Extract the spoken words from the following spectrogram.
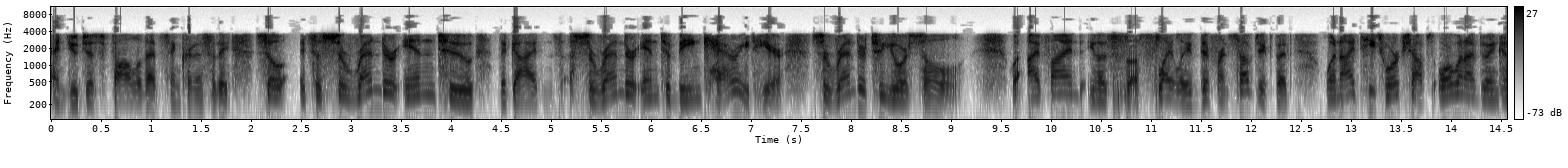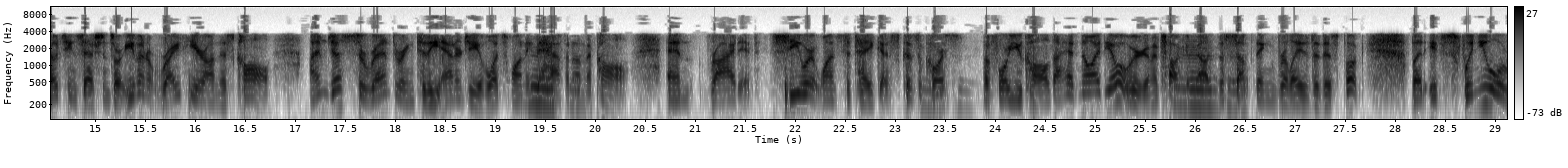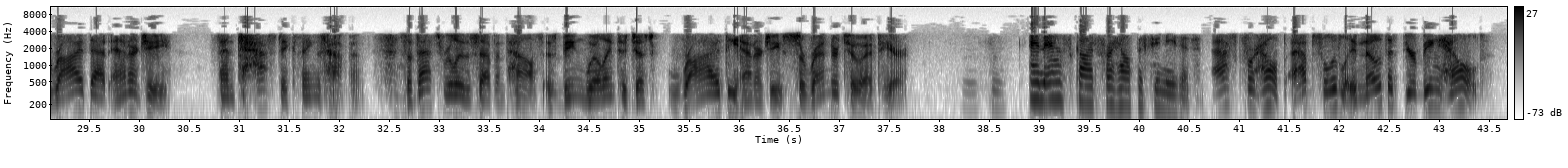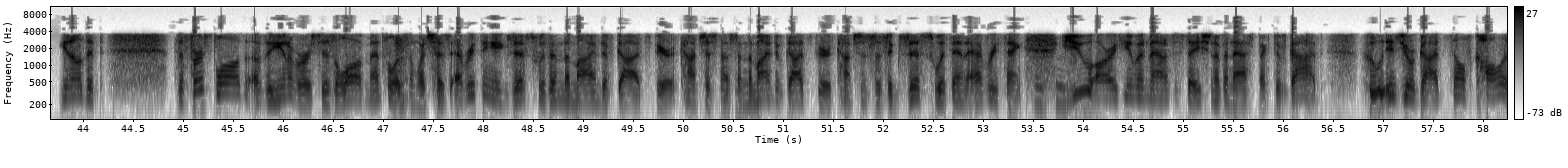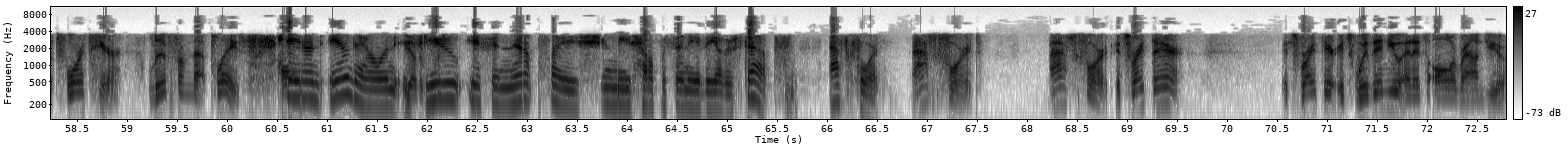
and you just follow that synchronicity. So it's a surrender into the guidance, a surrender into being carried here, surrender to your soul. Well, I find, you know, this is a slightly different subject, but when I teach workshops or when I'm doing coaching sessions or even right here on this call, I'm just surrendering to the energy of what's wanting to happen on the mm-hmm. call and ride it. See where it wants to take us. Because, of mm-hmm. course, before you called, I had no idea what we were going to talk mm-hmm. about, just something related to this book. But it's when you will ride that energy, fantastic things happen. So that's really the seventh house, is being willing to just ride the energy, surrender to it here. And ask God for help if you need it. Ask for help, absolutely. Know that you're being held. You know that the first law of the universe is a law of mentalism, which says everything exists within the mind of God, spirit, consciousness, and the mind of God, spirit, consciousness exists within everything. Mm-hmm. You are a human manifestation of an aspect of God. Who is your God self? Call it forth here. Live from that place. Call And and Alan, if you if in that place you need help with any of the other steps, ask for it. Ask for it. Ask for it. It's right there. It's right there. It's within you and it's all around you.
